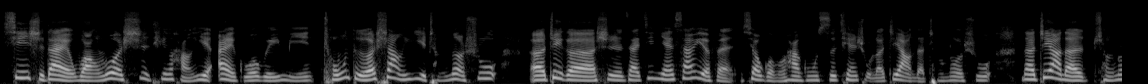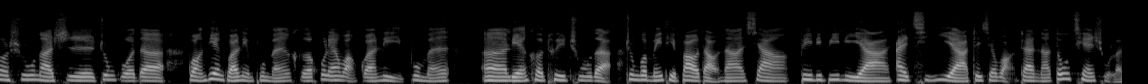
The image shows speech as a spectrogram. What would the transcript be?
新时代网络视听行业爱国为民崇德上亿承诺书》。呃，这个是在今年三月份，效果文化公司签署了这样的承诺书。那这样的承诺书呢，是中国的广电管理部门和互联网管理部门。呃，联合推出的中国媒体报道呢，像哔哩哔哩呀、爱奇艺啊这些网站呢，都签署了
